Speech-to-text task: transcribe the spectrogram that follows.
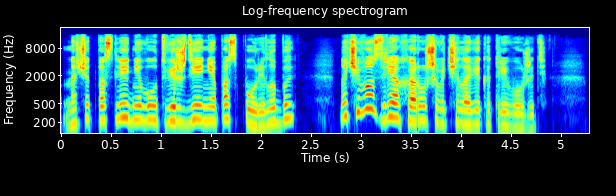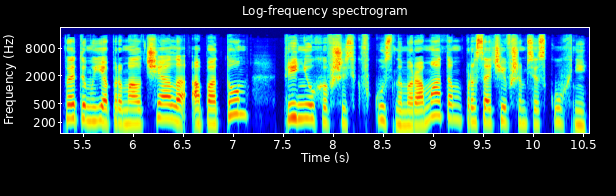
насчет последнего утверждения поспорила бы, но чего зря хорошего человека тревожить. Поэтому я промолчала, а потом, принюхавшись к вкусным ароматам, просочившимся с кухни,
